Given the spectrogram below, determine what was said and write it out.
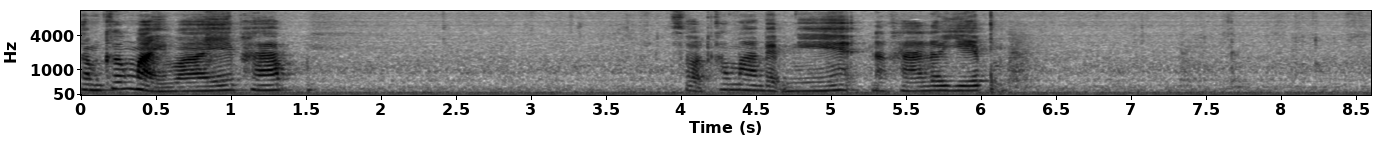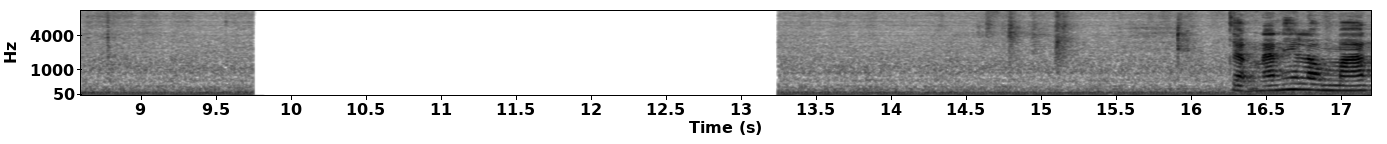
ทำเครื่องหมายไว้พับ สอดเข้ามาแบบนี้นะคะแล้วเย็บจากนั้นให้เรามัด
